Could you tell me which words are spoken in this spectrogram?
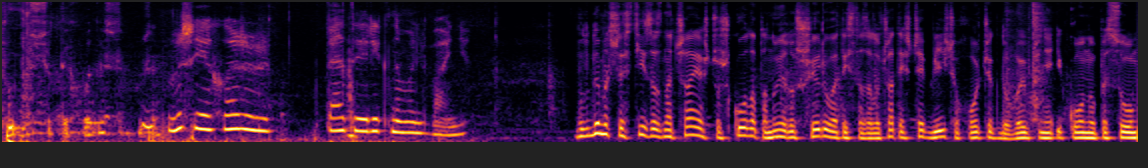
Тому що ти ходиш вже. Тому що я ходжу вже п'ятий рік на малювання. Володимир Шерстій зазначає, що школа планує розширюватись та залучати ще більше охочих до вивчення іконопису.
